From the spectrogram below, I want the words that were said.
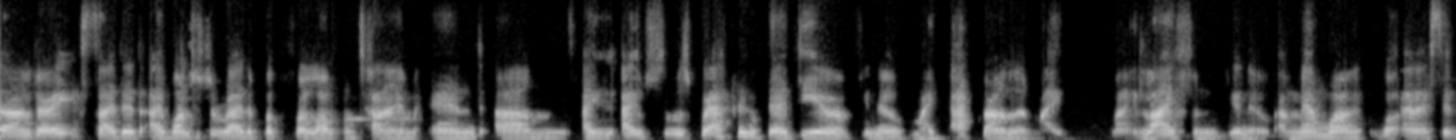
so I'm very excited. I wanted to write a book for a long time, and um, I, I was grappling with the idea of you know my background and my my life and you know a memoir. Well, and I said,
